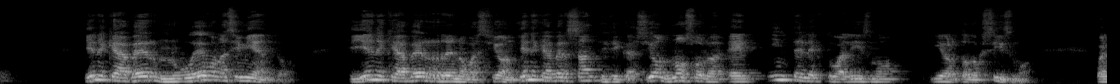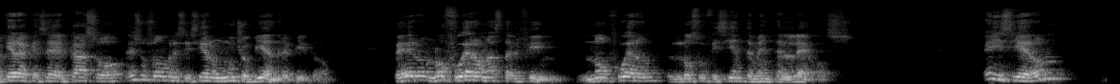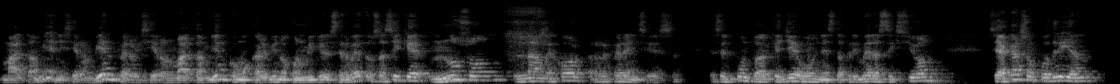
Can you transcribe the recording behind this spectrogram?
tiene que haber nuevo nacimiento, tiene que haber renovación, tiene que haber santificación, no solo el intelectualismo y ortodoxismo. Cualquiera que sea el caso, esos hombres hicieron mucho bien, repito, pero no fueron hasta el fin, no fueron lo suficientemente lejos. E hicieron mal también, hicieron bien, pero hicieron mal también, como Calvino con Miguel Cervetos, así que no son la mejor referencia. Es, es el punto al que llevo en esta primera sección. Si acaso podrían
